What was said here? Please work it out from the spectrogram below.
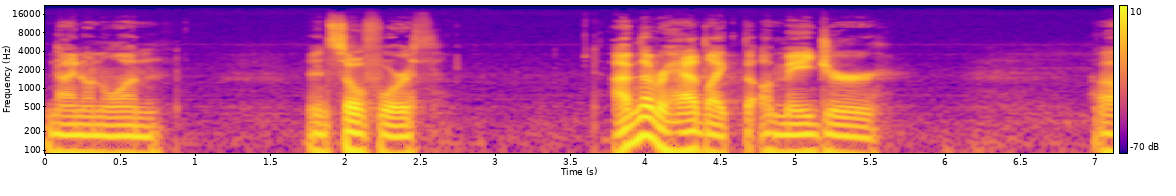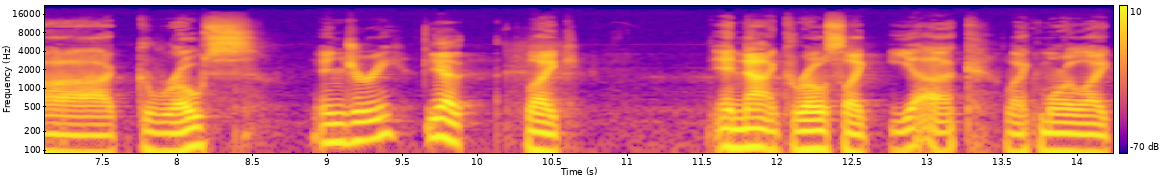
911 and so forth. I've never had like the, a major uh gross injury. Yeah. like and not gross like yuck like more like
